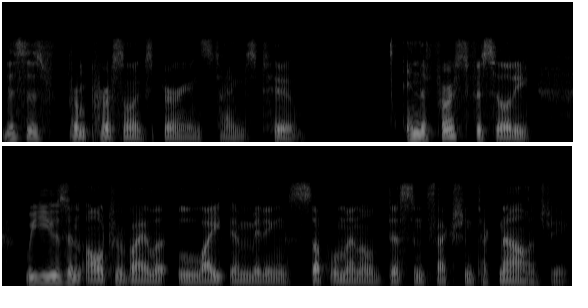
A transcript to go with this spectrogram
This is from personal experience times two. In the first facility, we use an ultraviolet light emitting supplemental disinfection technology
